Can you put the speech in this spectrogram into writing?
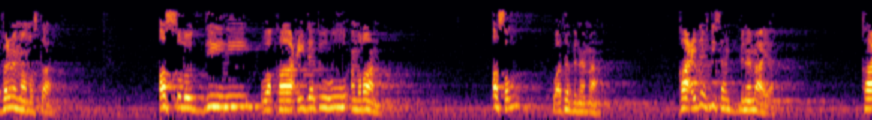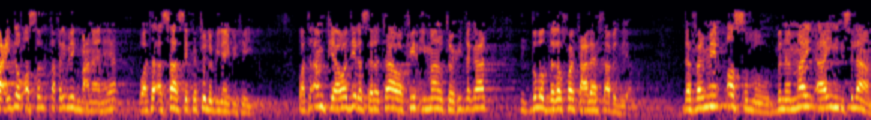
فرمي ما مصطاه أصل الدين وقاعدته أمران. أصل وتبنى ما قاعدة دي بنى مايا قاعدة وأصل تقريبا هيك معناها هي. وأتا أساس كتول بناي بكي وأتا أنفيا ودي لسرتا وفير إيمان وتوحيد قاد ضلت لقل خوي تعالى ثابت بها ده فرمي أصل بنماي آين إسلام.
